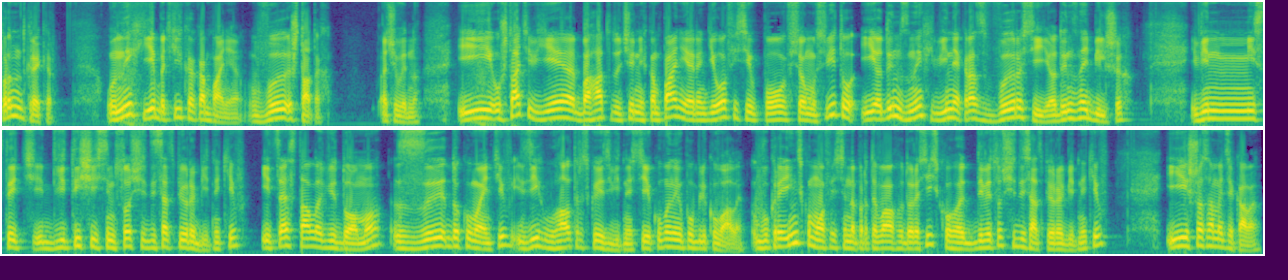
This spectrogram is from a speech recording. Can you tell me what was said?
про Netcracker. У них є батьківська компанія в Штатах. Очевидно. І у штатів є багато дочірніх компаній, rd офісів по всьому світу, і один з них він якраз в Росії, один з найбільших. Він містить 2760 співробітників, і це стало відомо з документів з їх бухгалтерської звітності, яку вони опублікували. В українському офісі на противагу до російського 960 співробітників. І що саме цікаве,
